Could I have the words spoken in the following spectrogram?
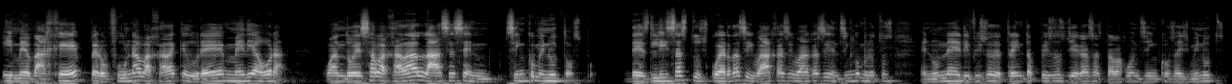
y me bajé, pero fue una bajada que duré media hora, cuando esa bajada la haces en cinco minutos. Pues. Deslizas tus cuerdas y bajas y bajas y en cinco minutos en un edificio de 30 pisos llegas hasta abajo en cinco o seis minutos.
